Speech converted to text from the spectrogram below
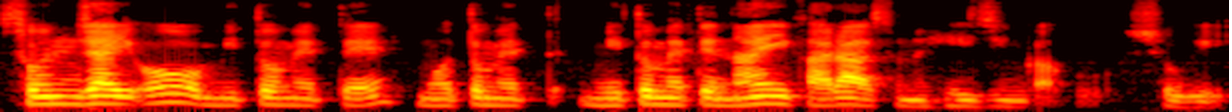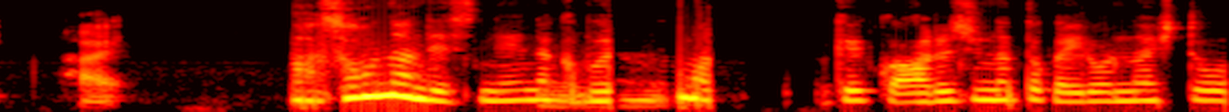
存在を認めて求めて認めてないからその非人格主義。はい。あ、そうなんですね。なんかブラマン結構アルジュナとかいろんな人を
